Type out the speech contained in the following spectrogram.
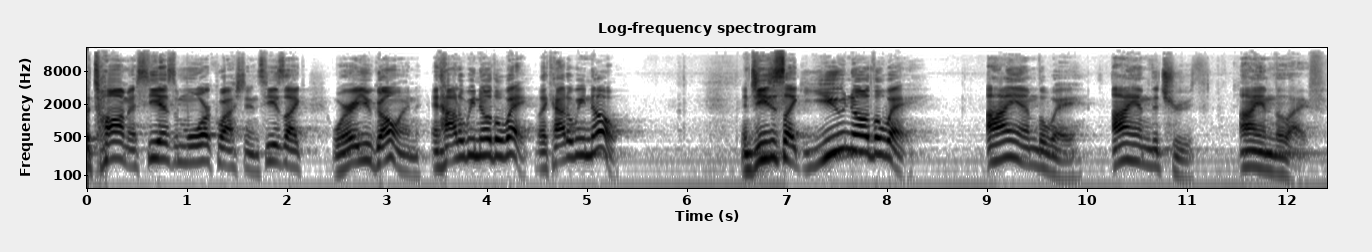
But Thomas, he has more questions. He's like, Where are you going? And how do we know the way? Like, how do we know? And Jesus, like, You know the way. I am the way. I am the truth. I am the life.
